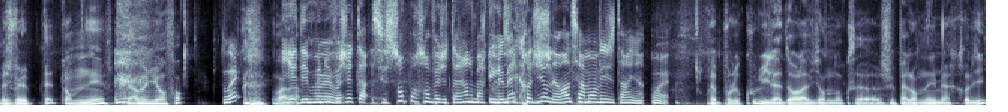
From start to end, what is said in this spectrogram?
Mais je vais peut-être l'emmener faire un menu enfant. Ouais. Voilà. Il y a des menus Ouais, ouais. végétariens. C'est 100% végétarien le Et mercredi. le mercredi, on est entièrement végétarien. Ouais. Ouais, pour le coup, lui, il adore la viande, donc ça, je vais pas l'emmener le mercredi.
